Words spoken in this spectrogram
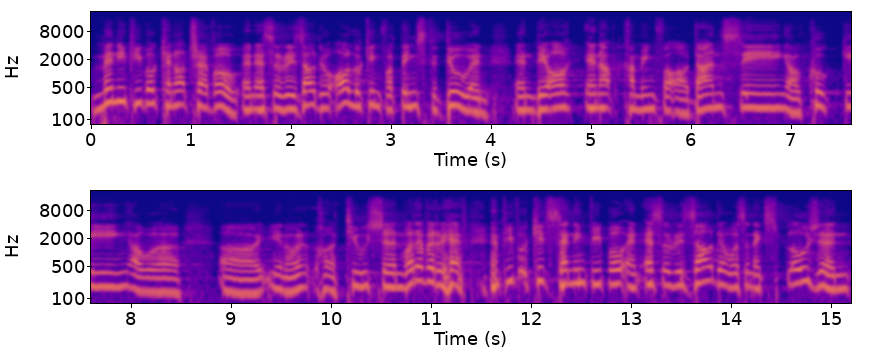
many people cannot travel, and as a result, they're all looking for things to do, and, and they all end up coming for our dancing, our cooking, our uh, you know, tuition, whatever we have. And people keep sending people, and as a result, there was an explosion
